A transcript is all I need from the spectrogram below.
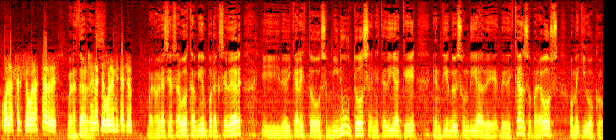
Hola Sergio, buenas tardes. Buenas tardes. Muchas gracias por la invitación. Bueno, gracias a vos también por acceder y dedicar estos minutos en este día que entiendo es un día de, descanso para vos, ¿o me equivoco?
